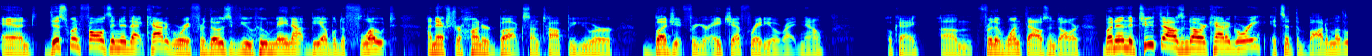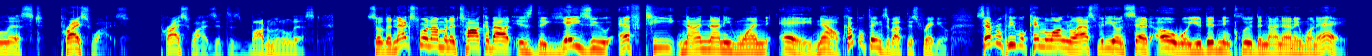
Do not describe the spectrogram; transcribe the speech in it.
And this one falls into that category for those of you who may not be able to float an extra hundred bucks on top of your budget for your HF radio right now. Okay, um, for the one thousand dollar, but in the two thousand dollar category, it's at the bottom of the list, price wise. Price wise, it's at the bottom of the list. So the next one I'm going to talk about is the Yaesu FT991A. Now, a couple things about this radio. Several people came along in the last video and said, "Oh, well, you didn't include the 991A,"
